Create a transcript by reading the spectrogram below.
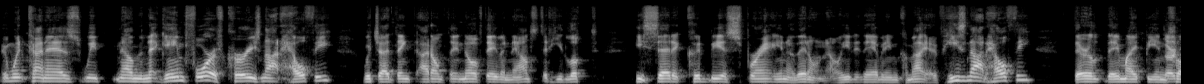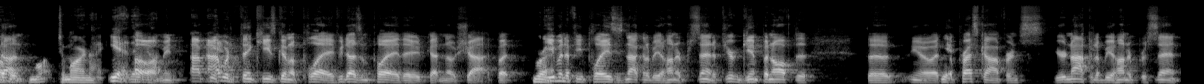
it went kind of as we now in the net game four. If Curry's not healthy, which I think I don't think know if they've announced it. He looked. He said it could be a sprain. You know, they don't know. He, they haven't even come out yet. If he's not healthy, they're they might be in They're trouble tomorrow, tomorrow night. Yeah. oh i mean I, I would think he's going to play if he doesn't play they've got no shot but Right. even if he plays he's not going to be 100% if you're gimping off the the you know at Yeah. the press conference you're not going to be 100%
